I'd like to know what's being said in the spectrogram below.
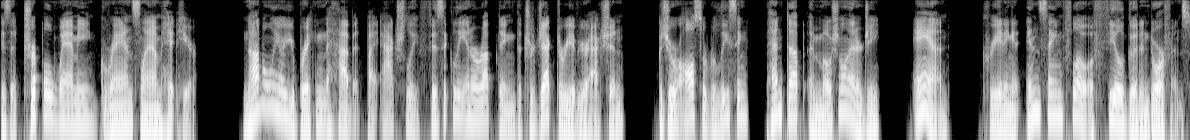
is a triple whammy grand slam hit here. Not only are you breaking the habit by actually physically interrupting the trajectory of your action, but you are also releasing pent up emotional energy and creating an insane flow of feel good endorphins.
